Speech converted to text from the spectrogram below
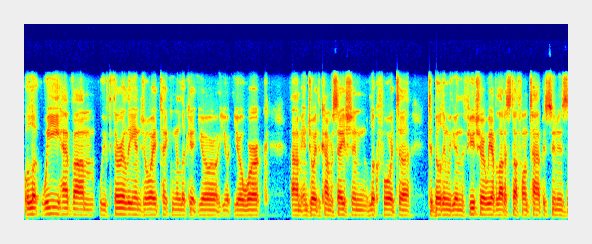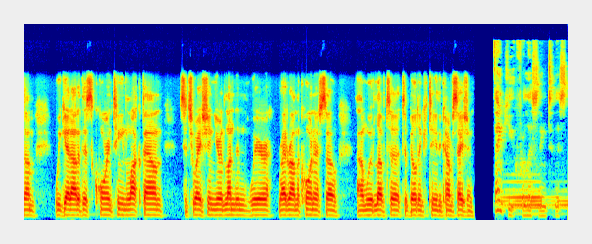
Well, look, we have um, we've thoroughly enjoyed taking a look at your your your work. Um, enjoyed the conversation. Look forward to to building with you in the future. We have a lot of stuff on tap as soon as um, we get out of this quarantine lockdown situation. You're in London. We're right around the corner, so um, we would love to to build and continue the conversation. Thank you for listening to this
